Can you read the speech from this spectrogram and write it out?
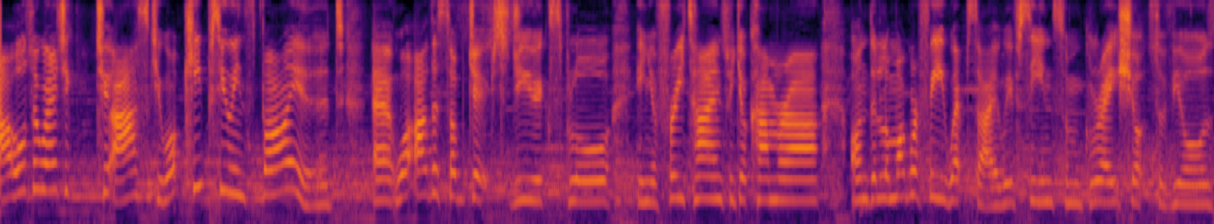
I also wanted to, to ask you what keeps you inspired? Uh, what other subjects do you explore in your free times with your camera? On the Lomography website, we've seen some great shots of yours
